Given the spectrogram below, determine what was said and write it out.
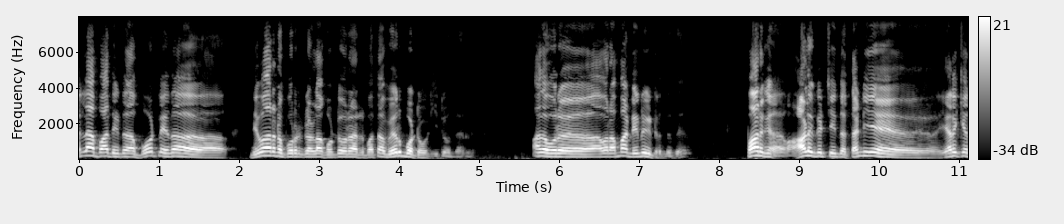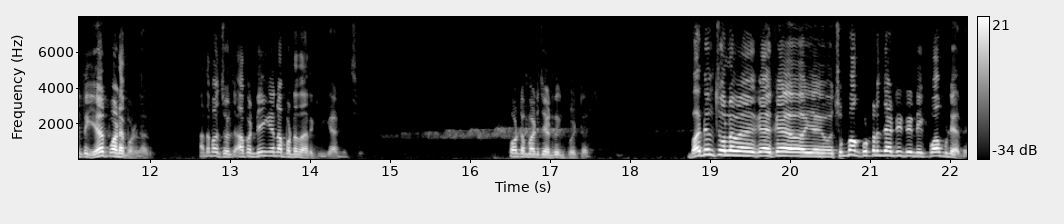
எல்லாம் பார்த்துக்கிட்டு தான் போட்டில் ஏதோ நிவாரண பொருட்கள்லாம் கொண்டு வராருன்னு பார்த்தா வெறும் போட்டை ஓட்டிகிட்டு வந்தார். அதை ஒரு அவர் அம்மா நின்றுக்கிட்டு இருந்தது. பாருங்கள் ஆளுங்கட்சி இந்த தண்ணியை இறைக்கிறதுக்கு ஏற்பாடே பண்ணல. அந்த மாதிரி சொல்லிச்சு. அப்போ நீங்கள் என்ன பண்ணதா இருக்கீங்க அன்னிச்சு? போட்டை மடித்து எடுத்துக்கிட்டு போயிட்டார். பதில் சொல்ல சும்மா குற்றஞ்சாட்டிட்டு இன்னைக்கு போக முடியாது.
